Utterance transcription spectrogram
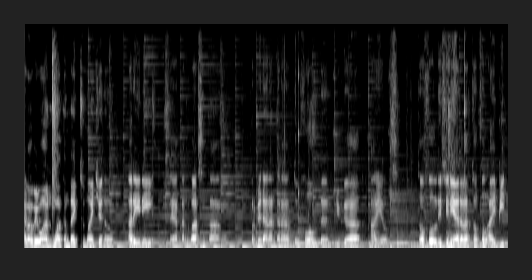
Hello everyone, welcome back to my channel. Hari ini saya akan membahas tentang perbedaan antara TOEFL dan juga IELTS. TOEFL di sini adalah TOEFL IBT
